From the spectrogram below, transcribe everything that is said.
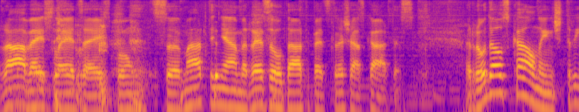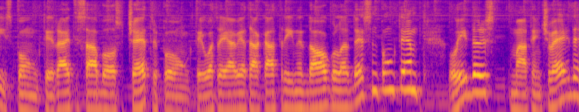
Rāvējs slēdzējs punkts Mārtiņām. Rezultāti pēc trešās kārtas. Rudolfs Kalniņš 3 punkti, Raitas Abols 4 punkti, 2. vietā Katrīna Daugula ar 10 punktiem. Līderis Mārtiņš Veide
